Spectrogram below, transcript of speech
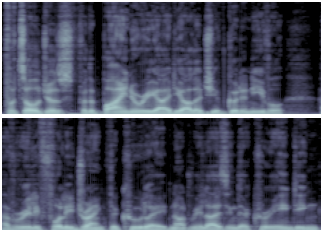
foot soldiers for the binary ideology of good and evil have really fully drank the Kool-Aid, not realizing they're creating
